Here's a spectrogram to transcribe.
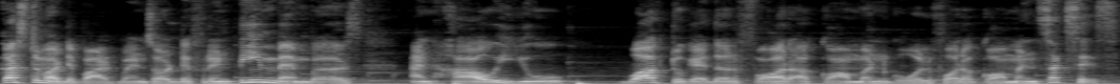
customer departments or different team members and how you work together for a common goal for a common success.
